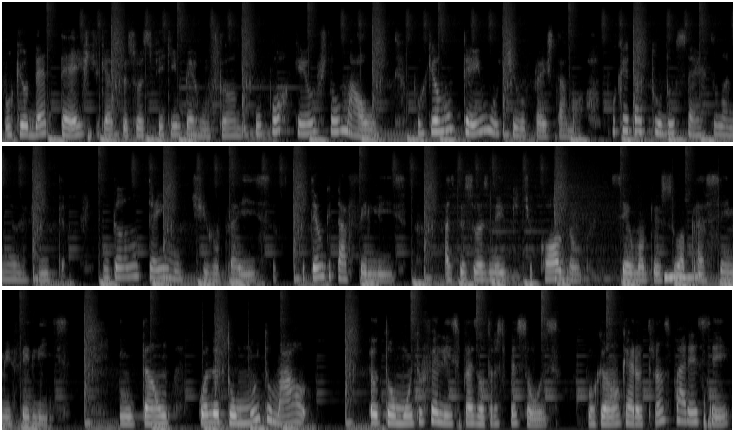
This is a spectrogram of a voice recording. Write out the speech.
Porque eu detesto que as pessoas fiquem perguntando o porquê eu estou mal. Porque eu não tenho motivo pra estar mal. Porque tá tudo certo na minha vida. Então eu não tenho motivo pra isso. Eu tenho que estar feliz. As pessoas meio que te cobram ser uma pessoa pra ser feliz. Então, quando eu tô muito mal, eu tô muito feliz para as outras pessoas. Porque eu não quero transparecer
